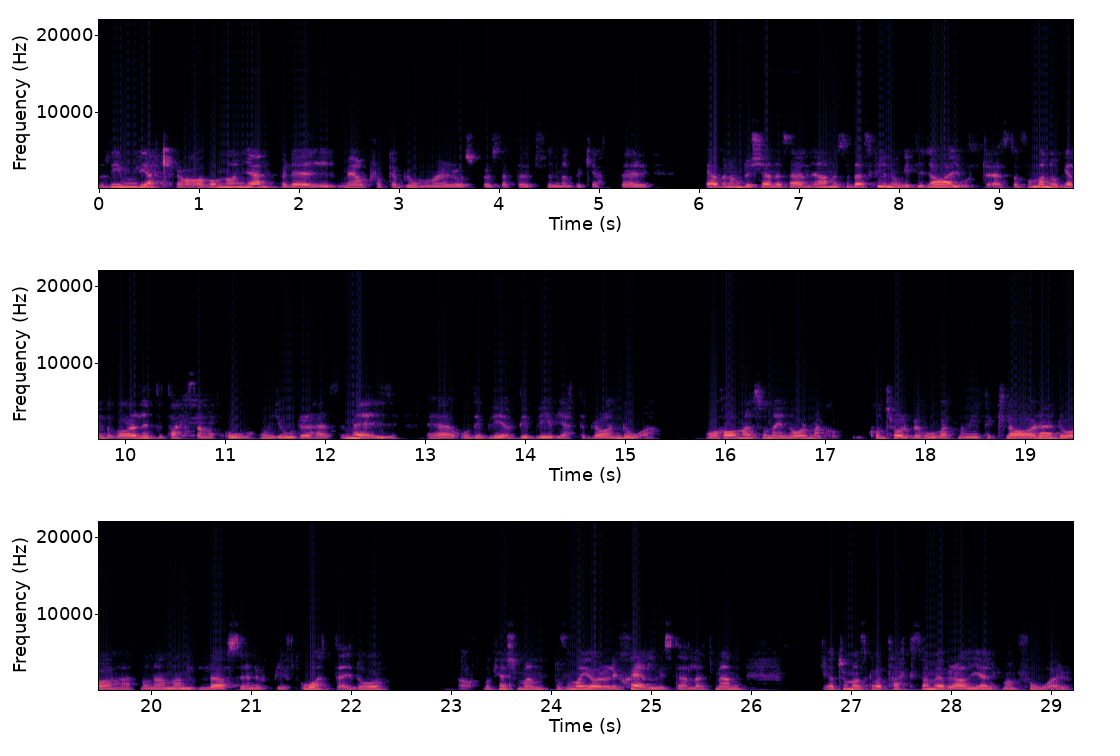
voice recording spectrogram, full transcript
rimliga krav. Om någon hjälper dig med att plocka blommor och för att sätta ut fina buketter, även om du känner så här, ja men så där skulle nog inte jag ha gjort det, så får man nog ändå vara lite tacksam att åh, hon gjorde det här för mig eh, och det blev, det blev jättebra ändå. Och har man sådana enorma kontrollbehov att man inte klarar då att någon annan löser en uppgift åt dig, då, ja, då kanske man, då får man göra det själv istället. Men jag tror man ska vara tacksam över all hjälp man får.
